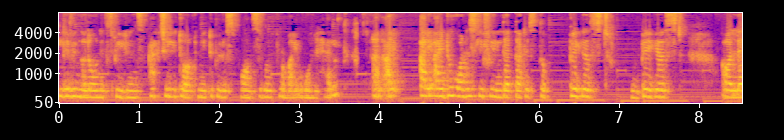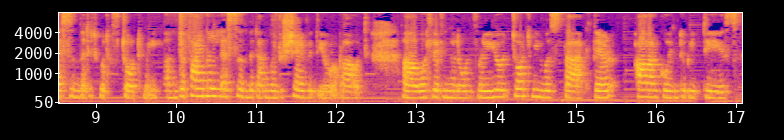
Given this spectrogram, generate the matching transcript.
living alone experience actually taught me to be responsible for my own health and I, I, I do honestly feel that that is the biggest, biggest uh, lesson that it would have taught me. And the final lesson that I'm going to share with you about uh, what living alone for a year taught me was that there are going to be days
